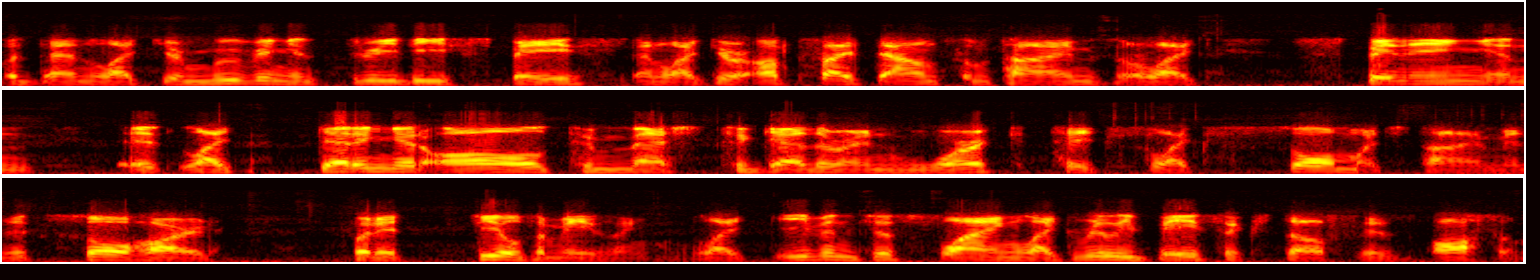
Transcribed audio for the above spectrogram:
but then like you're moving in 3d space and like you're upside down sometimes or like spinning and it like getting it all to mesh together and work takes like so much time and it's so hard but it feels amazing. Like even just flying like really basic stuff is awesome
